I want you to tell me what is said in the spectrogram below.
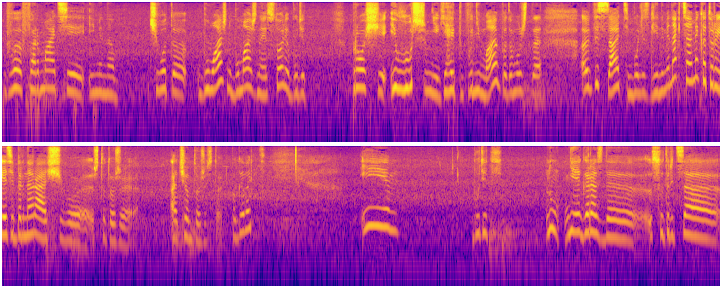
в формате именно чего-то бумажного, бумажная история будет проще и лучше мне. Я это понимаю, потому что писать, тем более с длинными ногтями, которые я теперь наращиваю, что тоже о чем тоже стоит поговорить. И будет, ну, мне гораздо с утреца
